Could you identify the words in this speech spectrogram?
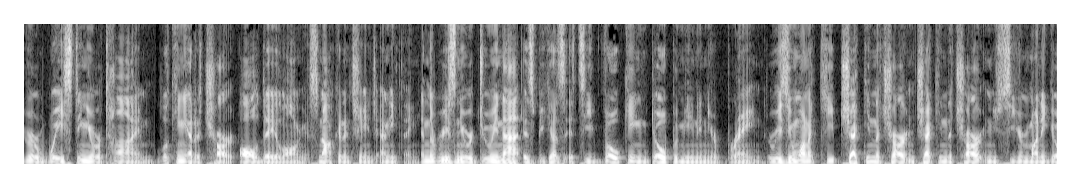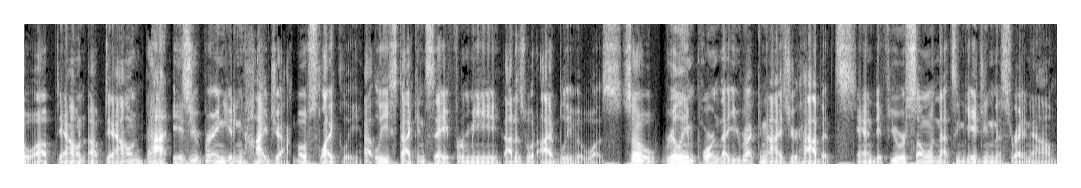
you're wasting your time looking at a chart all day long. It's not going to change anything. And the reason you are doing that is because it's evoking dopamine in your brain. The reason you want to keep checking the chart and checking the chart and you see your money go up, down, up, down, that is your brain getting hijacked, most likely. At least I can say for me, that is what I believe it was. So, really important that you recognize your habits. And if you are someone that's engaging this right now,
